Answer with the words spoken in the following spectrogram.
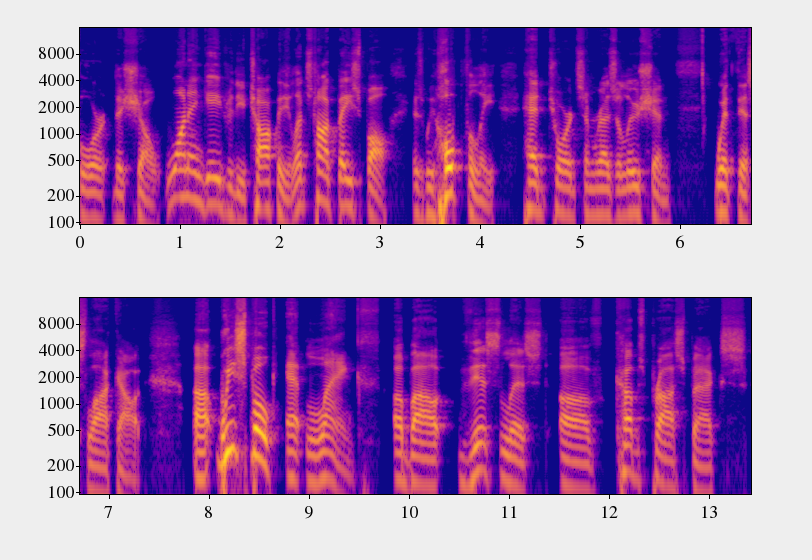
for the show. Want to engage with you, talk with you. Let's talk baseball as we hopefully head towards some resolution with this lockout. Uh, we spoke at length about this list of Cubs prospects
